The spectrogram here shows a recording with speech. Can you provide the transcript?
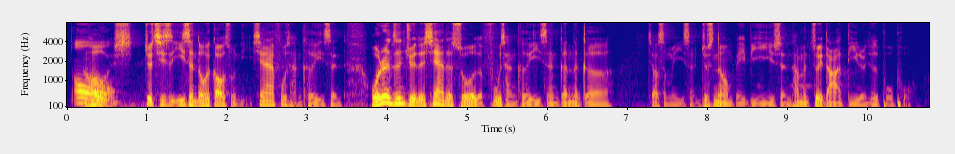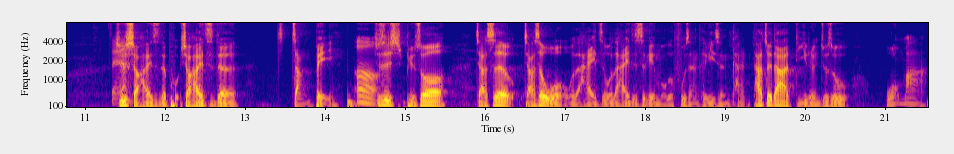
哦，然后就其实医生都会告诉你，现在妇产科医生，我认真觉得现在的所有的妇产科医生跟那个叫什么医生，就是那种 baby 医生，他们最大的敌人就是婆婆。就是小孩子的婆小孩子的长辈，嗯，就是比如说，假设假设我我的孩子，我的孩子是给某个妇产科医生看，他最大的敌人就是我妈，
